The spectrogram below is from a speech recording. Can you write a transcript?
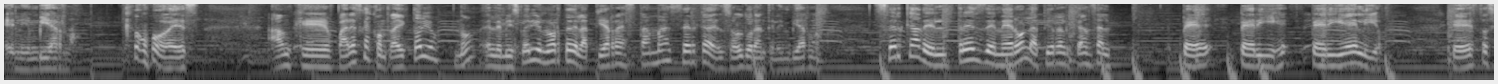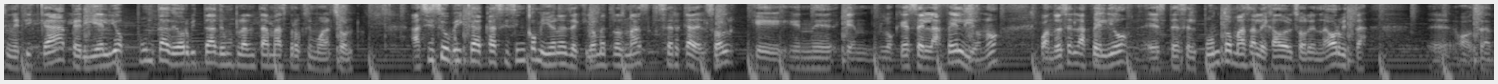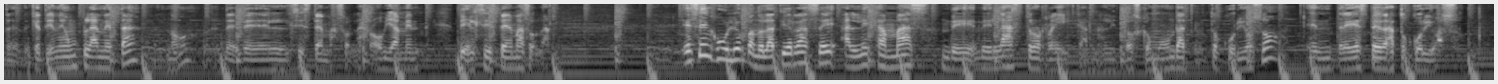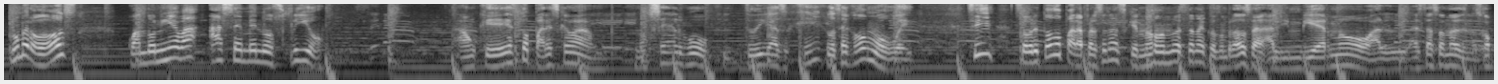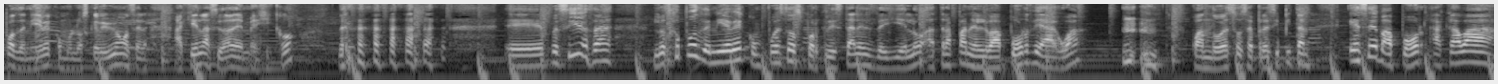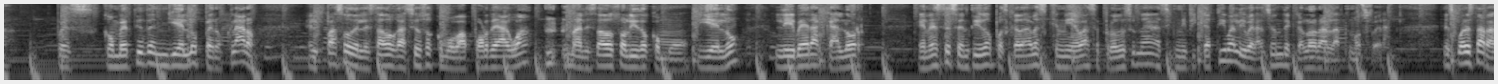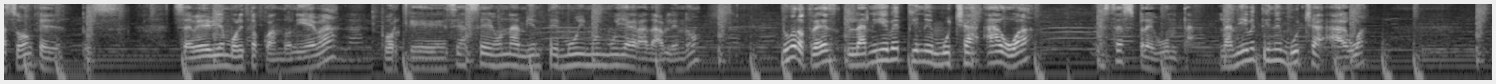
en invierno. ¿Cómo ves? Aunque parezca contradictorio, ¿no? El hemisferio norte de la Tierra está más cerca del Sol durante el invierno Cerca del 3 de enero la Tierra alcanza el perihelio, que esto significa perihelio, punta de órbita de un planeta más próximo al Sol. Así se ubica casi 5 millones de kilómetros más cerca del Sol que en, eh, lo que es el afelio, ¿no? Cuando es el afelio, este es el punto más alejado del Sol en la órbita. Eh, o sea, que tiene un planeta, ¿no? del sistema solar, obviamente, del sistema solar. Es en julio cuando la Tierra se aleja más del astro rey, carnalitos, como un dato curioso entre este dato curioso. Número 2. Cuando nieva hace menos frío. Aunque esto parezca, no sé, algo que tú digas, ¿qué? O sea, ¿cómo, güey? Sí, sobre todo para personas que no, no están acostumbrados al invierno o a, estas zonas de los copos de nieve como los que vivimos aquí en la Ciudad de México. Eh, pues sí, o sea, los copos de nieve compuestos por cristales de hielo atrapan el vapor de agua cuando estos se precipitan. Ese vapor acaba pues convertido en hielo, pero claro, el paso del estado gaseoso como vapor de agua al estado sólido como hielo libera calor. En este sentido, pues cada vez que nieva se produce una significativa liberación de calor a la atmósfera. Es por esta razón que pues se ve bien bonito cuando nieva porque se hace un ambiente muy muy muy agradable, ¿no? Número 3, la nieve tiene mucha agua. Esta es pregunta. ¿La nieve tiene mucha agua?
